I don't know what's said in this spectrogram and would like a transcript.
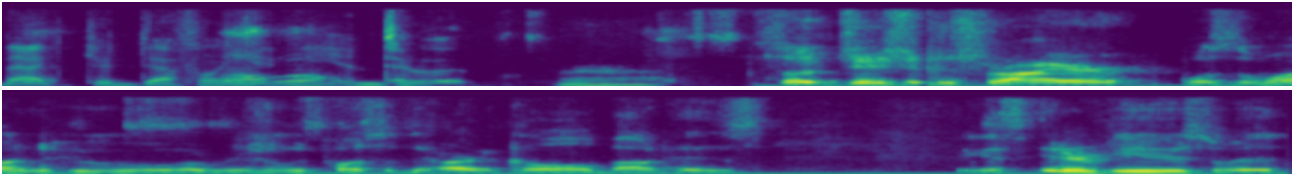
that could definitely get me into it. So Jason Schreier was the one who originally posted the article about his, I guess, interviews with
